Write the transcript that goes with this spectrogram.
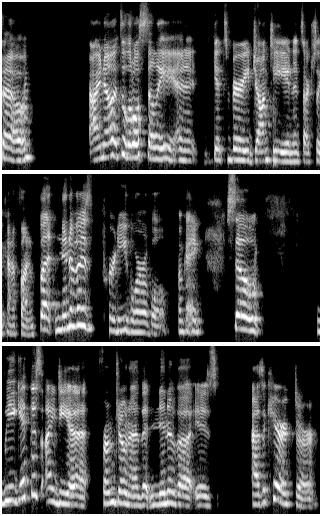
So I know it's a little silly and it gets very jaunty and it's actually kind of fun, but Nineveh is pretty horrible. Okay, so we get this idea from Jonah that Nineveh is, as a character,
